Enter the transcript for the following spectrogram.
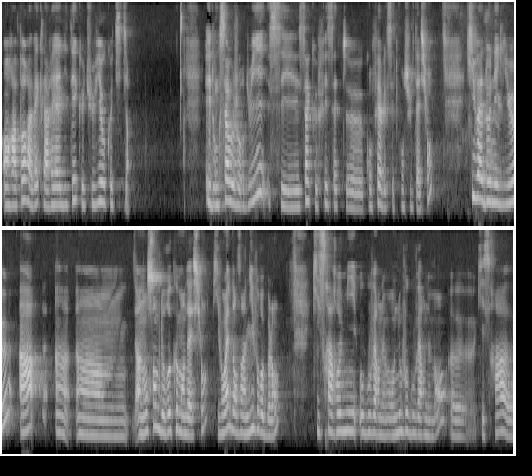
en rapport avec la réalité que tu vis au quotidien. Et donc ça aujourd'hui, c'est ça que fait euh, qu'on fait avec cette consultation, qui va donner lieu à un, ensemble de recommandations qui vont être dans un livre blanc qui sera remis au gouvernement, au nouveau gouvernement, euh, qui sera euh,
